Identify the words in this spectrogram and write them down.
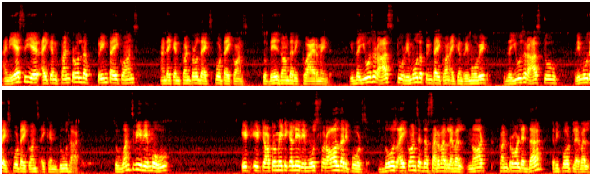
And yes, here I can control the print icons and I can control the export icons. So based on the requirement. If the user asks to remove the print icon, I can remove it. If the user asks to remove the export icons, I can do that. So once we remove, it, it automatically removes for all the reports those icons at the server level, not controlled at the report level.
